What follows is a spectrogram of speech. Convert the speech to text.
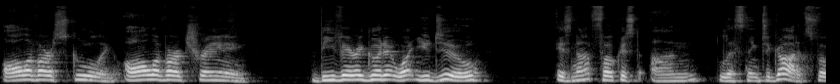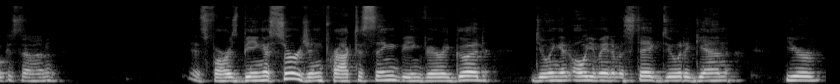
All of our schooling, all of our training, be very good at what you do is not focused on listening to God. It's focused on, as far as being a surgeon, practicing, being very good, doing it. Oh, you made a mistake, do it again. You're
